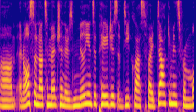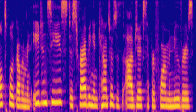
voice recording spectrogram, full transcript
Um, and also, not to mention, there's millions of pages of declassified documents from multiple government agencies describing encounters with objects that perform maneuvers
